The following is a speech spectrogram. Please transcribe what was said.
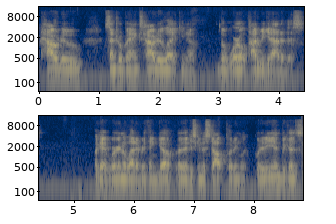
how do central banks how do like you know the world how do we get out of this? Okay, we're gonna let everything go. Are they just gonna stop putting liquidity in because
